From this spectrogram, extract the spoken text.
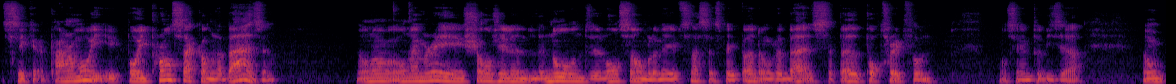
c'est qu'apparemment, il, il prend ça comme la base. On, aimerait changer le, nom de l'ensemble, mais ça, ça se fait pas. Donc la base s'appelle Portrait Phone. c'est un peu bizarre. Donc,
